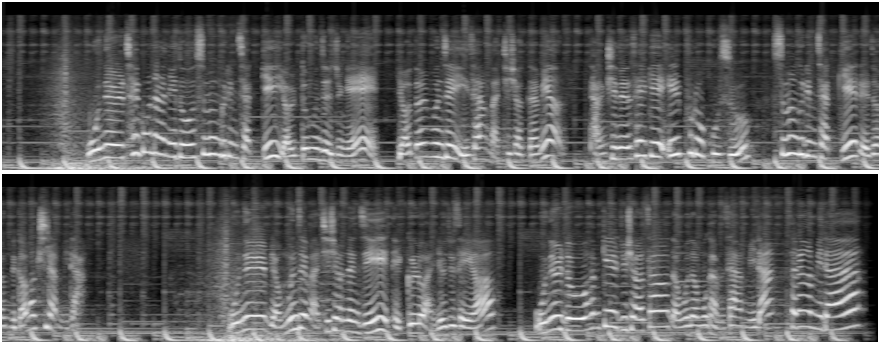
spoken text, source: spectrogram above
오늘 최고 난이도 숨은 그림 찾기 12문제 중에 8문제 이상 맞히셨다면 당신은 세계 1% 고수 숨은 그림 찾기의 레전드가 확실합니다. 오늘 몇 문제 맞히셨는지 댓글로 알려주세요. 오늘도 함께 해주셔서 너무너무 감사합니다. 사랑합니다.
